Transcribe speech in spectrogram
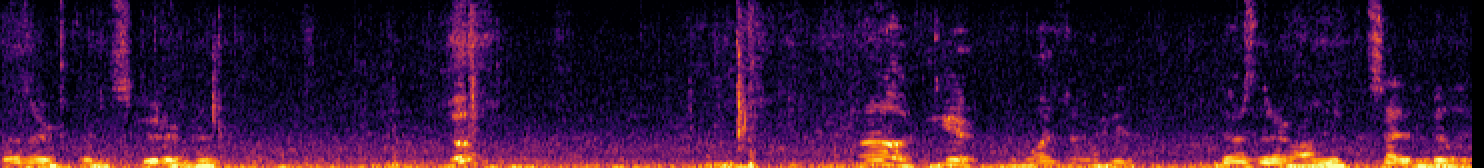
Those are for the scooter, man. Look. Oh, here, the ones that are here. Those that are on the side of the building.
